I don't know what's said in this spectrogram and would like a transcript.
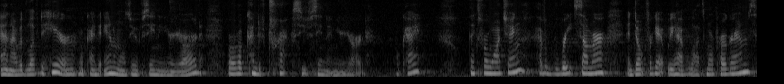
And I would love to hear what kind of animals you've seen in your yard or what kind of tracks you've seen in your yard. Okay? Thanks for watching. Have a great summer. And don't forget, we have lots more programs,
